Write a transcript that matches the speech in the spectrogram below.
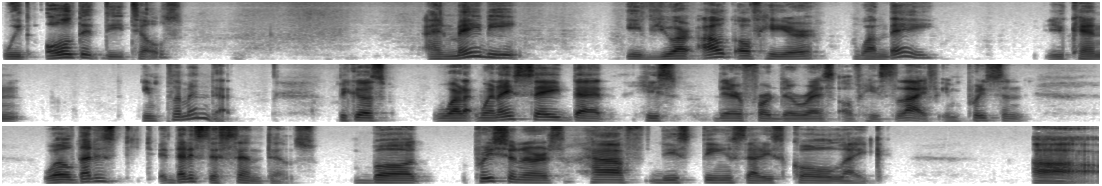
with all the details. And maybe if you are out of here one day, you can implement that. Because what when I say that he's there for the rest of his life in prison, well, that is that is the sentence. But prisoners have these things that is called like uh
